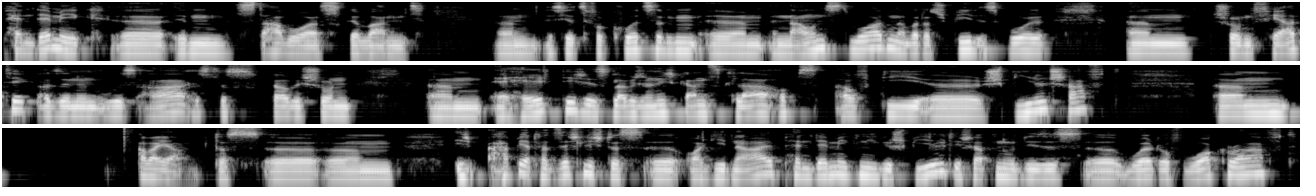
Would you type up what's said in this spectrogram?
Pandemic äh, im Star Wars Gewand. Ähm, ist jetzt vor kurzem ähm, announced worden, aber das Spiel ist wohl ähm, schon fertig. Also in den USA ist das, glaube ich, schon ähm, erhältlich. Ist, glaube ich, noch nicht ganz klar, ob es auf die äh, Spielschaft ähm, aber ja, das äh, ähm, ich habe ja tatsächlich das äh, Original Pandemic nie gespielt. Ich habe nur dieses äh, World of Warcraft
